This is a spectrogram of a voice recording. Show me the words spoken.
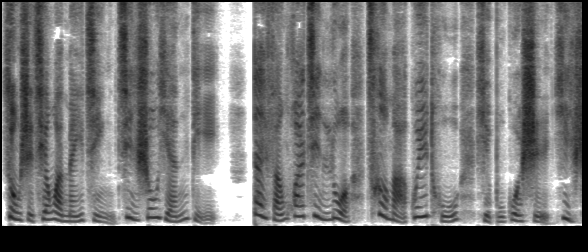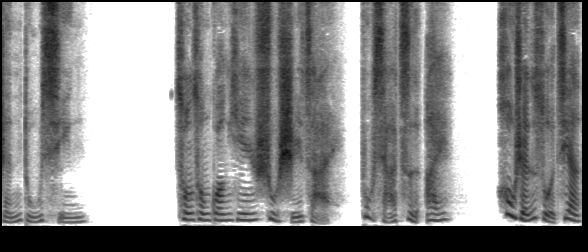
纵使千万美景尽收眼底。待繁花尽落，策马归途，也不过是一人独行。匆匆光阴数十载，不暇自哀。后人所见，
